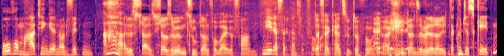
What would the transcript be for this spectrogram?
Bochum, Hartingen und Witten. ah, alles klar. Ich glaube, sind wir mit dem Zug dann vorbeigefahren. Nee, da fährt kein Zug vorbei. Da fährt kein Zug dann vorbei. Okay, dann sind wir da noch nicht. Da könnt ihr skaten.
